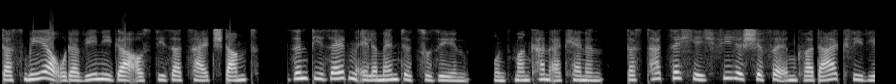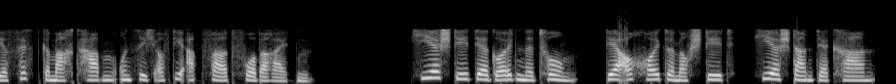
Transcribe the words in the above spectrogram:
das mehr oder weniger aus dieser Zeit stammt, sind dieselben Elemente zu sehen, und man kann erkennen, dass tatsächlich viele Schiffe im Guadalquivir festgemacht haben und sich auf die Abfahrt vorbereiten. Hier steht der goldene Turm, der auch heute noch steht, hier stand der Kran,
